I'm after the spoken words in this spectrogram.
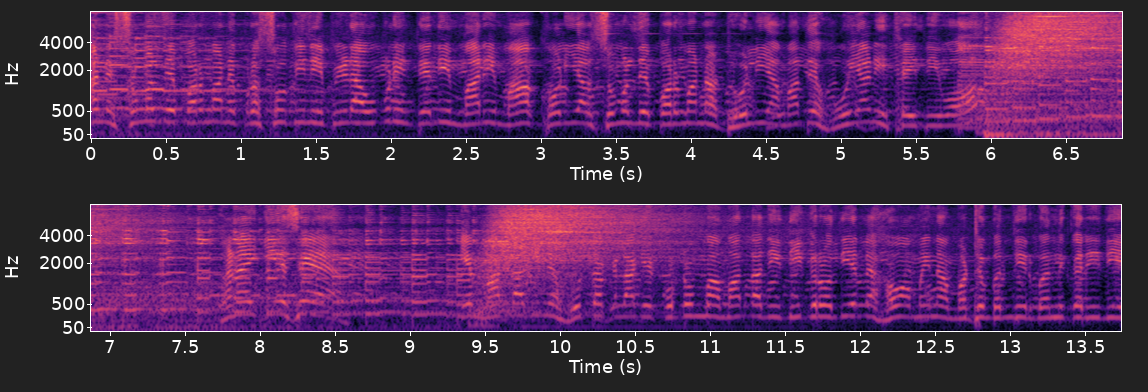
અને સુમલદેવ પરમાને પ્રસૂતિની પીડા ઉપડી તેથી મારી માં ખોડિયાલ સુમલદેવ પરમાના ઢોલિયા માથે હુયાણી થઈ દીવો ઘણા કહે છે કે માતાજીને હુતક લાગે, કુટુંબમાં માતાજી દીકરો દે એટલે હવા મહિના મઠ મંદિર બંધ કરી દે.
